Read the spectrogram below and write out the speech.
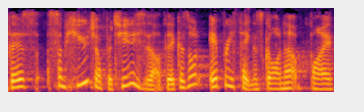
there's some huge opportunities out there because not everything has gone up by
